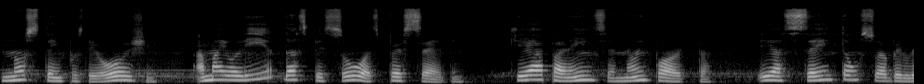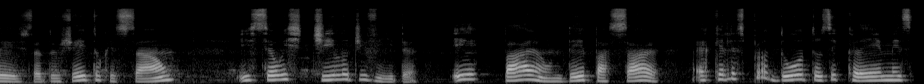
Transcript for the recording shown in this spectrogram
nos tempos de hoje, a maioria das pessoas percebem que a aparência não importa e aceitam sua beleza do jeito que são e seu estilo de vida e param de passar aqueles produtos e cremes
